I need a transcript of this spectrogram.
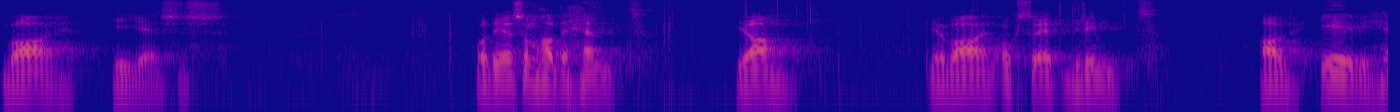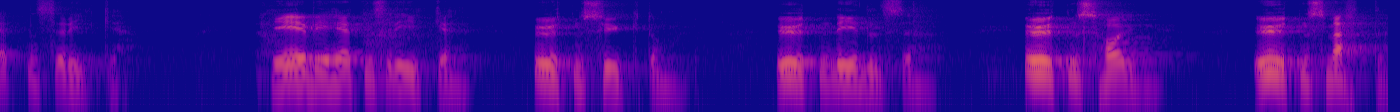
var i Jesus. Og det som hadde hendt, ja, det var også et glimt av evighetens rike. Evighetens rike uten sykdom, uten lidelse, uten sorg, uten smerte.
